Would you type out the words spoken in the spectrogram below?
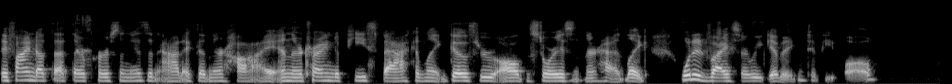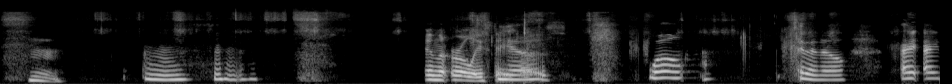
they find out that their person is an addict and they're high and they're trying to piece back and, like, go through all the stories in their head? Like, what advice are we giving to people Hmm. Mm. in the early Yeah. stages? well, I don't know. I, I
